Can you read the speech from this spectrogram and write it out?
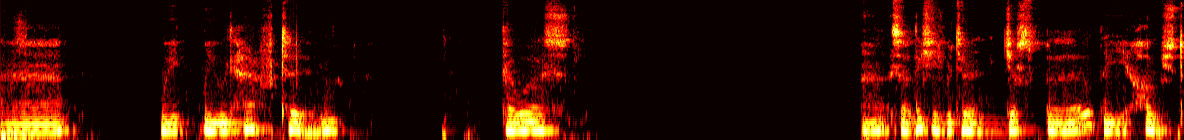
uh, we we would have to coerce. Uh, so this is returning just for the host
